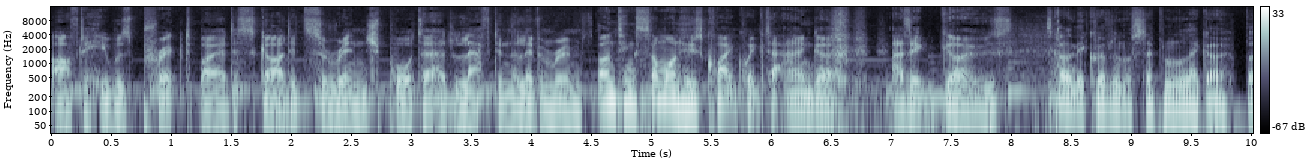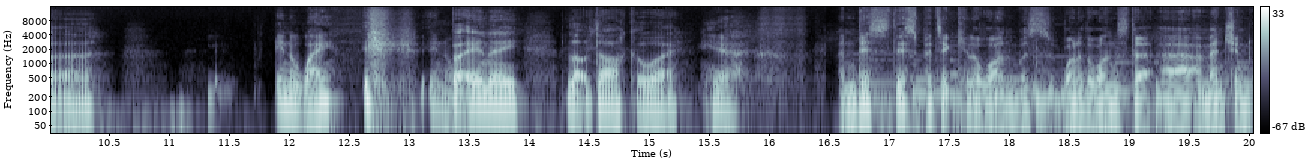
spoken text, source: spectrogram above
after he was pricked by a discarded syringe Porter had left in the living room. Bunting's someone who's quite quick to anger as it goes. It's kind of the equivalent of stepping on Lego, but uh, in a way, in a but way. in a lot darker way. Yeah. And this this particular one was one of the ones that uh, I mentioned.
